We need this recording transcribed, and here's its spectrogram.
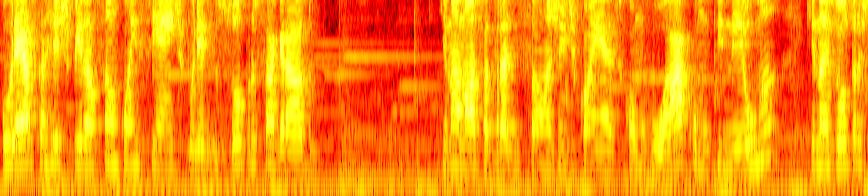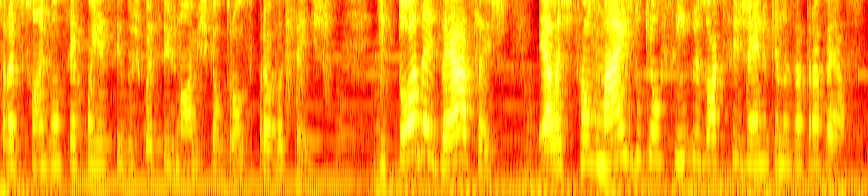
por essa respiração consciente, por esse sopro sagrado, que na nossa tradição a gente conhece como ruá, como pneuma, que nas outras tradições vão ser conhecidos com esses nomes que eu trouxe para vocês. E todas essas, elas são mais do que o simples oxigênio que nos atravessa.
